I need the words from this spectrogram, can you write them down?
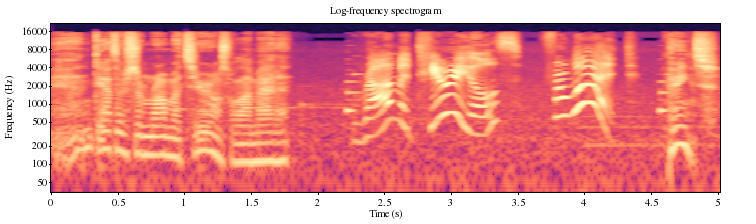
and gather some raw materials while I'm at it. Raw materials? For what? Paint.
